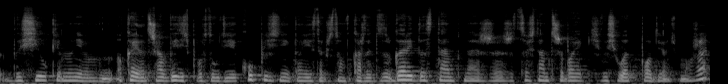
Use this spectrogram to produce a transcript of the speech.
wysiłkiem, no nie wiem, okej, no trzeba wiedzieć po prostu, gdzie je kupić, nie, to nie jest tak, że są w każdej drogerii dostępne, że, że coś tam trzeba jakiś wysiłek podjąć może,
